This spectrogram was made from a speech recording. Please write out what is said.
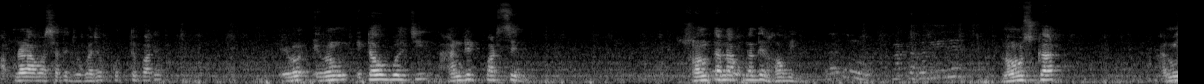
আপনারা আমার সাথে যোগাযোগ করতে পারেন। এবং এবং এটাও বলছি, হান্ড্রেড পারসেন্ট সন্তান আপনাদের হবে। নমস্কার। আমি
